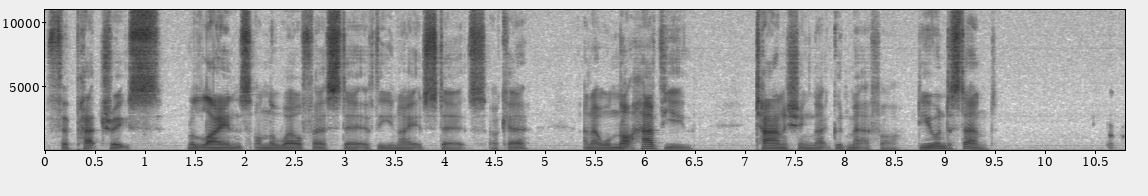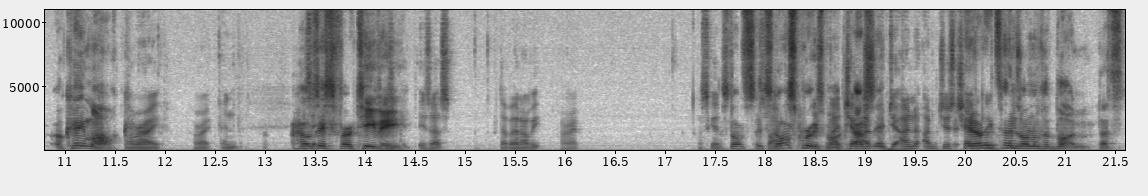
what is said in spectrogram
for Patrick's reliance on the welfare state of the United States, okay? And I will not have you tarnishing that good metaphor. Do you understand? okay, Mark. All right, all right. And How's this for a TV? is that that better not be all right? That's good. It's not. That's It's fine. not spruce, che- I, I'm just it only turns on with a button. That's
